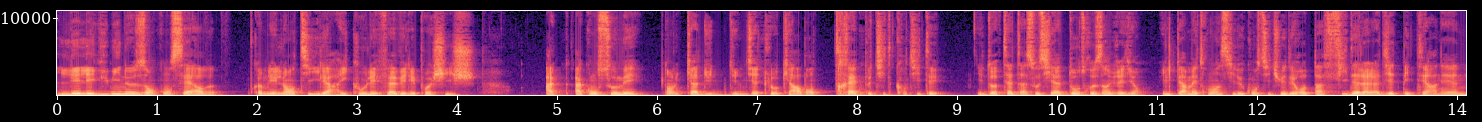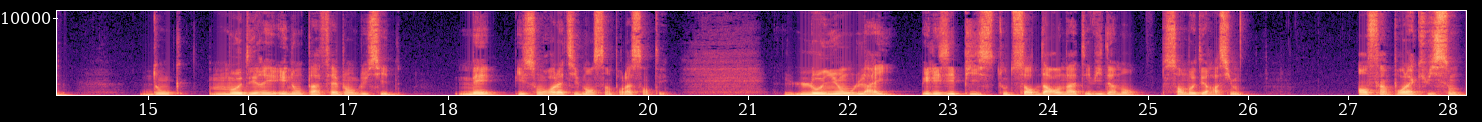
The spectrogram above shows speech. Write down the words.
Les légumineuses en conserve, comme les lentilles, les haricots, les fèves et les pois chiches, à, consommer dans le cadre d'une diète low carb en très petite quantité. Ils doivent être associés à d'autres ingrédients. Ils permettront ainsi de constituer des repas fidèles à la diète méditerranéenne, donc modérés et non pas faibles en glucides, mais ils sont relativement sains pour la santé. L'oignon, l'ail et les épices, toutes sortes d'aromates évidemment, sans modération. Enfin, pour la cuisson,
